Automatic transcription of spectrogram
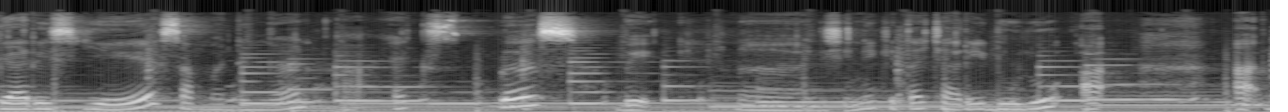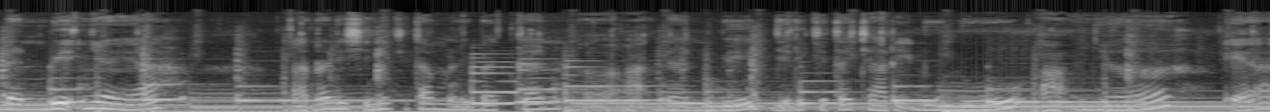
Garis Y sama dengan AX plus B. Nah, di sini kita cari dulu A, A dan B-nya ya. Karena di sini kita melibatkan uh, A dan B, jadi kita cari dulu A-nya ya.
